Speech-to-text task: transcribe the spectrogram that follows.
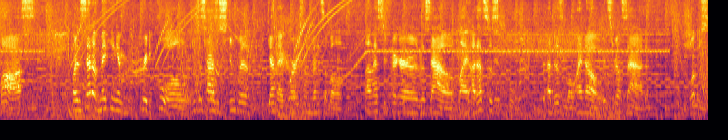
boss, but instead of making him pretty cool, he just has a stupid gimmick where he's invincible. Unless you figure this out. Like, uh, that's just abysmal. I know, it's real sad. Whoops.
